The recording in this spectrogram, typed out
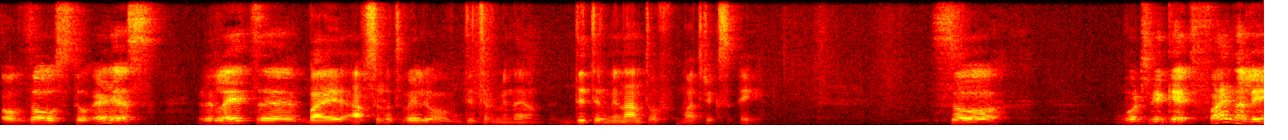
of those two areas relate uh, by absolute value of determinant, determinant of matrix A. So what we get finally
